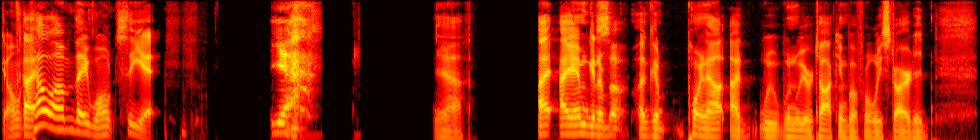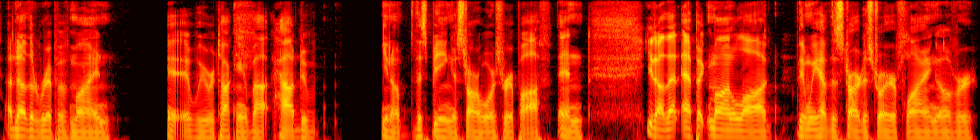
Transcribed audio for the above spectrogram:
Don't I- tell them they won't see it. Yeah. Yeah. I, I am gonna, So- I'm gonna point out I we, when we were talking before we started another rip of mine. eh, we were talking about how do you know, this being a Star Wars ripoff, and you know that epic monologue. Then we have the Star Destroyer flying over,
